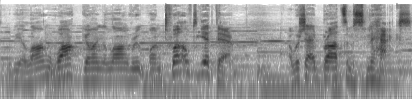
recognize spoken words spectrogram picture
It'll be a long walk going along Route 112 to get there. I wish I'd brought some snacks.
